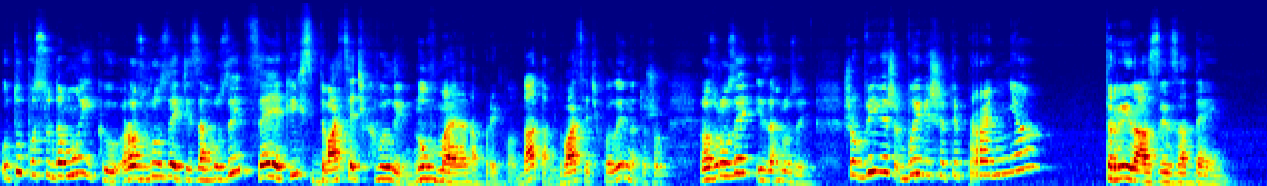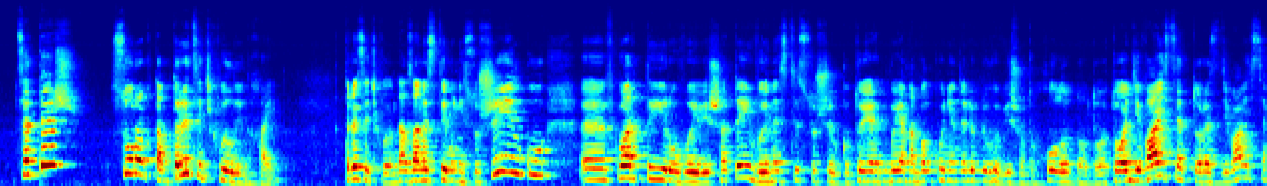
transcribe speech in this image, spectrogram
оту посудомийку розгрузити і загрузити це якихось 20 хвилин. Ну, в мене, наприклад, да, там 20 хвилин, то щоб розгрузити і загрузити. Щоб вивіш... вивішити прання три рази за день, це теж 40, там, 30 хвилин хай. 30 хвилин. Да, занести мені сушилку е, в квартиру, вивішати і винести сушилку. То я, бо я на балконі не люблю вивішувати холодно, то, то одівайся, то роздівайся.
